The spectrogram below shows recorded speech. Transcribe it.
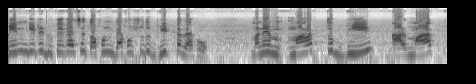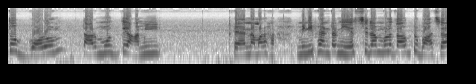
মেন গেটে ঢুকে গেছে, তখন দেখো শুধু ভিড়টা দেখো। মানে মারাত্মক ভিড় আর মারাত্মক গরম, তার মধ্যে আমি ফ্যান আমার মিনি ফ্যানটা নিয়ে এসেছিলাম বলে তাও একটু বাঁচা।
